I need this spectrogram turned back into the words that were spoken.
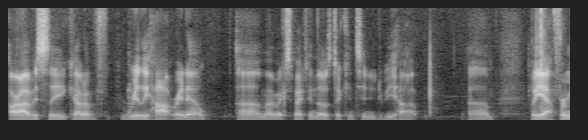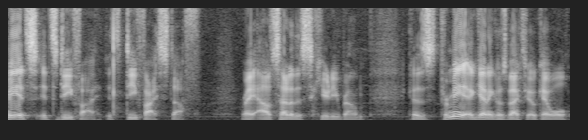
are obviously kind of really hot right now. Um, I'm expecting those to continue to be hot. Um, but yeah, for me, it's it's DeFi. It's DeFi stuff, right outside of the security realm. Because for me, again, it goes back to okay, well,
